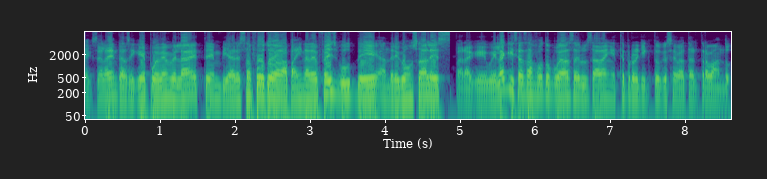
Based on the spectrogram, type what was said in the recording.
Excelente, así que pueden ¿verdad? Este, enviar esa foto a la página de Facebook de Andrés González para que ¿verdad? quizás esa foto pueda ser usada en este proyecto que se va a estar trabajando.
